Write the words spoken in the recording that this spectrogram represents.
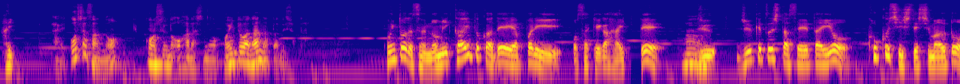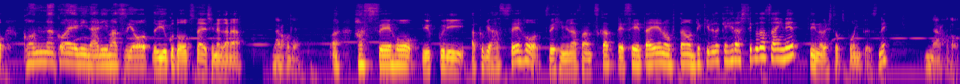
はい。はい。大下さんの今週のお話のポイントは何だったんでしょうか？ポイントはですね、飲み会とかでやっぱりお酒が入って、充充血した声帯を酷使してしまうと、こんな声になりますよということをお伝えしながら、なるほど。あ発声法、ゆっくりあくび発声法、ぜひ皆さん使って声帯への負担をできるだけ減らしてくださいねっていうのが一つポイントですね。なるほど。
